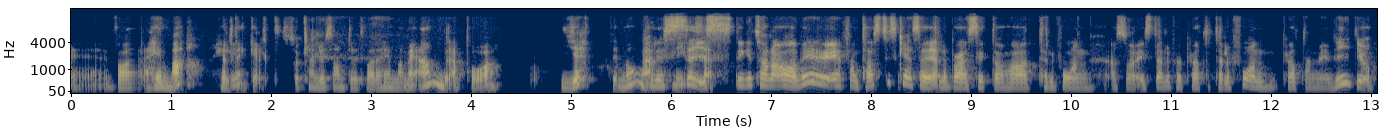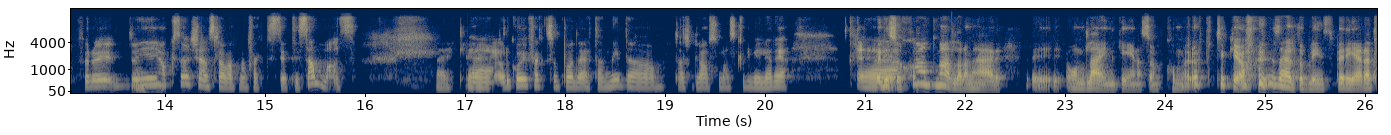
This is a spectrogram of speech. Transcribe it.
eh, vara hemma helt mm. enkelt. Så kan du samtidigt vara hemma med andra på jättemånga Precis. Digitala AV är fantastiskt kan jag säga. Eller bara sitta och ha telefon, alltså istället för att prata telefon, prata med video. För då, då ger ju också en känsla av att man faktiskt är tillsammans. Verkligen. Och det går ju faktiskt att både äta middag och ta ett glas om man skulle vilja det. Men det är så eh. skönt med alla de här eh, online-grejerna som kommer upp tycker jag. Det är så härligt att bli inspirerad.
